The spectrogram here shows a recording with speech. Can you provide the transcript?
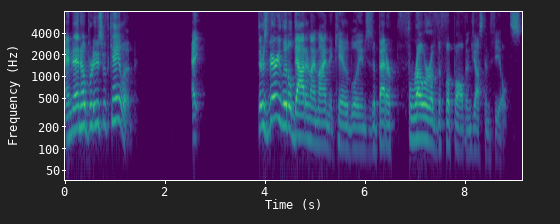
and then he'll produce with Caleb. I there's very little doubt in my mind that Caleb Williams is a better thrower of the football than Justin Fields.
